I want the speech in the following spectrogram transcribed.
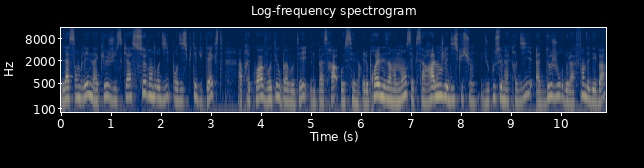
l'Assemblée n'a que jusqu'à ce vendredi pour discuter du texte, après quoi, voter ou pas voter, il passera au Sénat. Et le problème des amendements, c'est que ça rallonge les discussions. Du coup, ce mercredi, à deux jours de la fin des débats,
